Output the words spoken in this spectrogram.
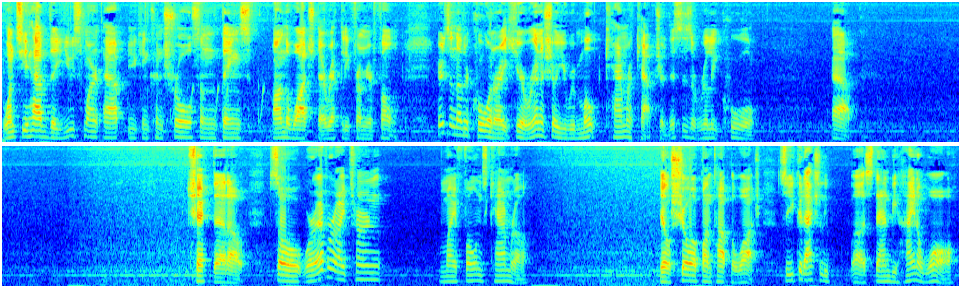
once you have the USmart app, you can control some things on the watch directly from your phone. Here's another cool one right here. We're going to show you remote camera capture. This is a really cool app. Check that out. So wherever I turn my phone's camera, it'll show up on top of the watch. So you could actually uh, stand behind a wall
